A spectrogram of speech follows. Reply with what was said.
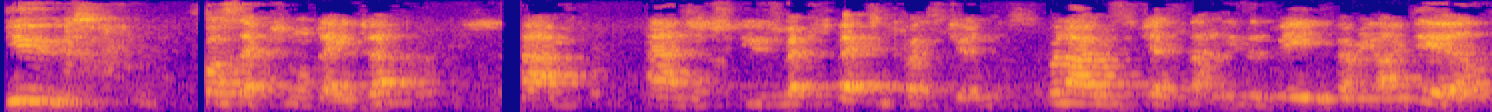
use cross-sectional data um, and use retrospective questions, but I would suggest that isn't really very ideal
